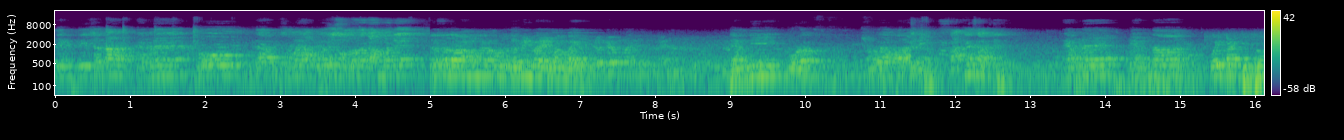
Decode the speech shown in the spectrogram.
તે તે છતાં એમણે બહુ સમય આપ્યો છે સોનવાડા ગામ માટે. આમંત્રણ હેમંતભાઈ. જેમની ઓળખ હવે અમારા સાથે સાથે એમણે એમના કોઈ પણ પિત્તોર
